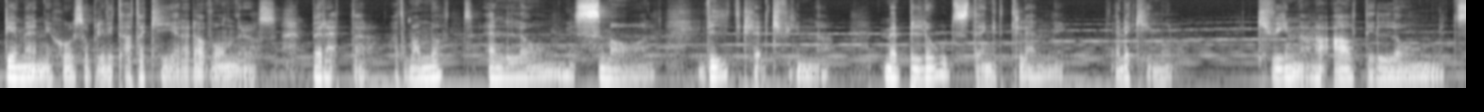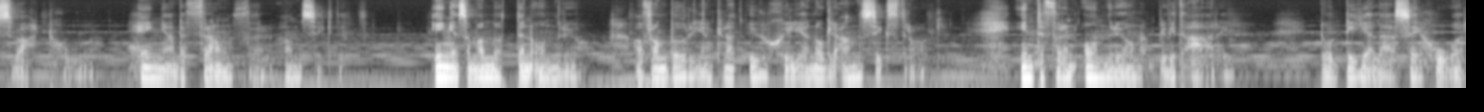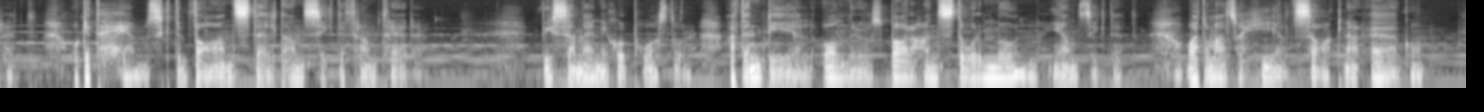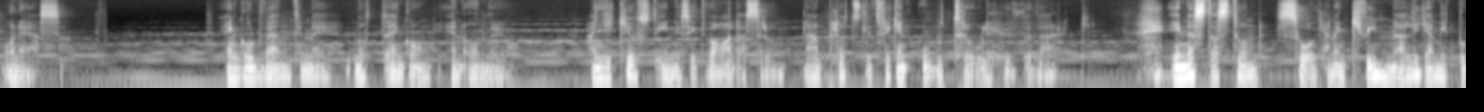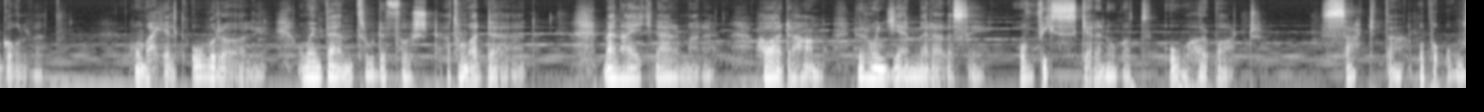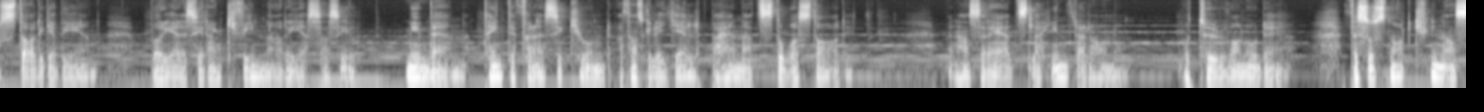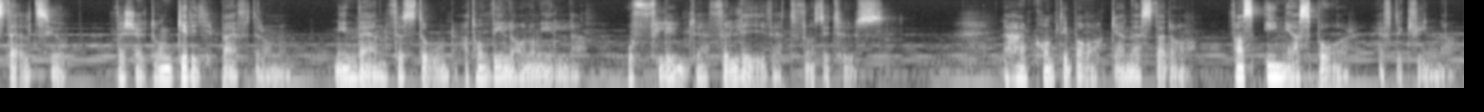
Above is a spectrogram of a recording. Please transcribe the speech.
De människor som blivit attackerade av Onrus berättar att de har mött en lång, smal, vitklädd kvinna med blodstänkt klänning eller kimono. Kvinnan har alltid långt svart hår hängande framför ansiktet. Ingen som har mött en Onryo har från början kunnat urskilja några ansiktsdrag. Inte förrän Onryon blivit arg. Då delar sig håret och ett hemskt vanställt ansikte framträder. Vissa människor påstår att en del Onrus bara har en stor mun i ansiktet och att de alltså helt saknar ögon och näsa. En god vän till mig mötte en gång en Onryo. Han gick just in i sitt vardagsrum när han plötsligt fick en otrolig huvudvärk. I nästa stund såg han en kvinna ligga mitt på golvet. Hon var helt orörlig och min vän trodde först att hon var död men när han gick närmare hörde han hur hon jämrade sig och viskade något ohörbart. Sakta och på ostadiga ben började sedan kvinnan resa sig upp. Min vän tänkte för en sekund att han skulle hjälpa henne att stå stadigt. Men hans rädsla hindrade honom. Och tur var nog det. För så snart kvinnan ställt sig upp försökte hon gripa efter honom. Min vän förstod att hon ville honom illa och flydde för livet från sitt hus. När han kom tillbaka nästa dag fanns inga spår efter kvinnan.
